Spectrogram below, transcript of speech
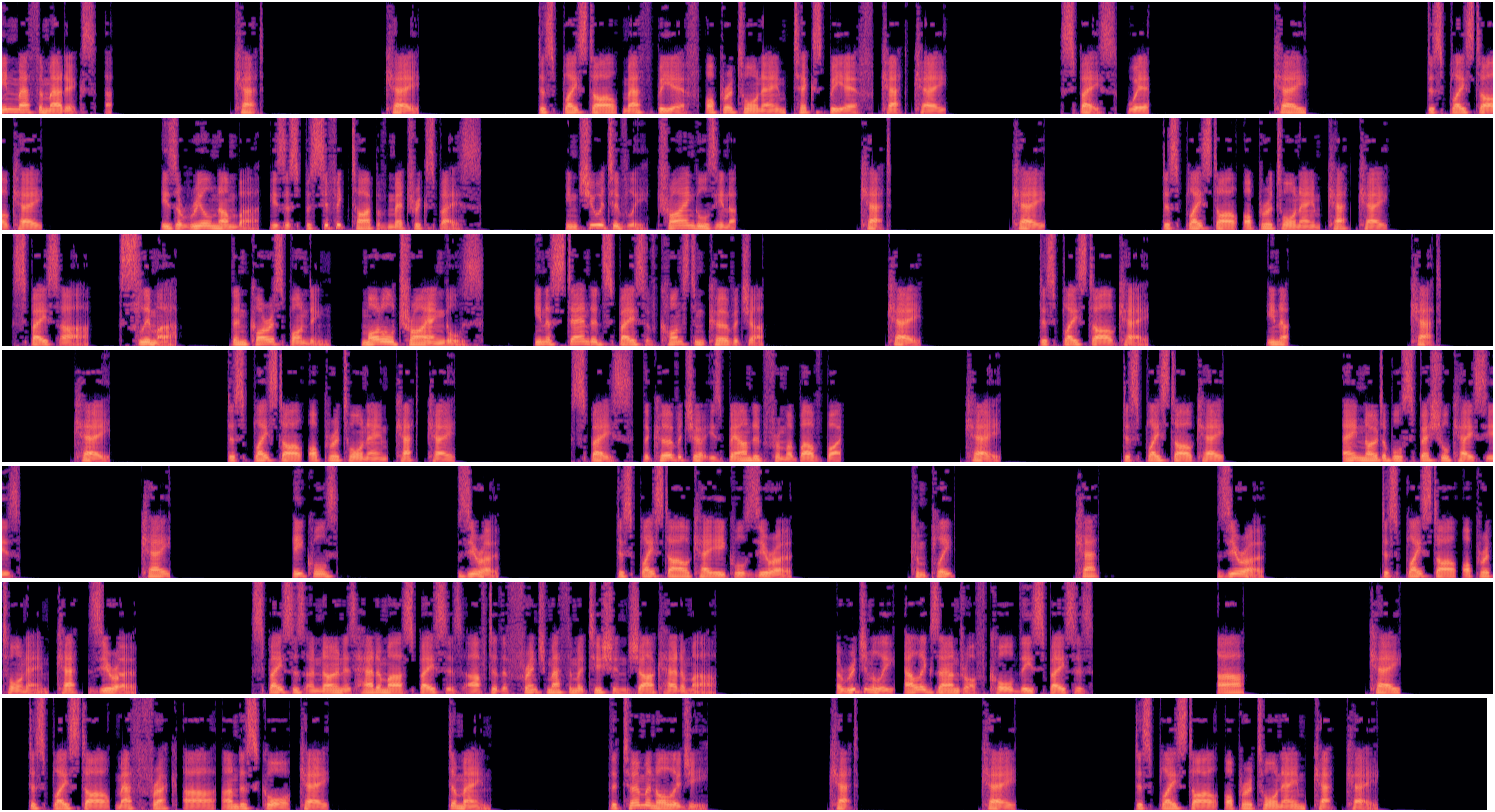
In mathematics, a cat k display style math BF operator name text BF cat k space where k display style k is a real number is a specific type of metric space. Intuitively triangles in a cat k display style operator name cat k space are slimmer than corresponding model triangles in a standard space of constant curvature. K. Display style k. In a cat k. Display style operator name cat k. Space. The curvature is bounded from above by k. Display style k a notable special case is k equals 0 display style k equals 0 complete. Cat 0 display style operator name cat 0 spaces are known as Hadamard spaces after the French mathematician Jacques Hadamard originally Alexandrov called these spaces R K. Display style math R underscore K. Domain. The terminology. Cat. K. Display style operator name cat k.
